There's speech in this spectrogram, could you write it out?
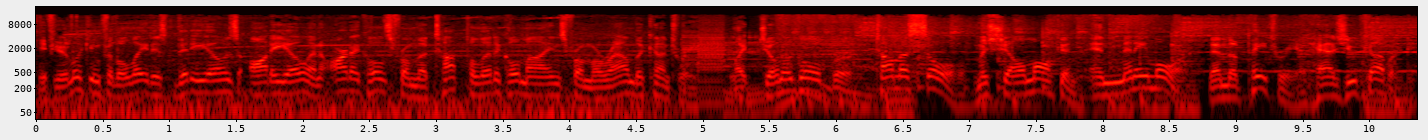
If you're looking for the latest videos, audio, and articles from the top political minds from around the country, like Jonah Goldberg, Thomas Sowell, Michelle Malkin, and many more, then The Patriot has you covered.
